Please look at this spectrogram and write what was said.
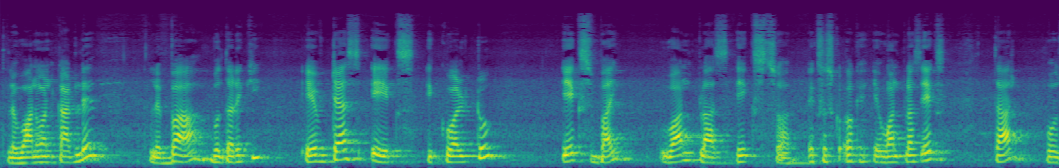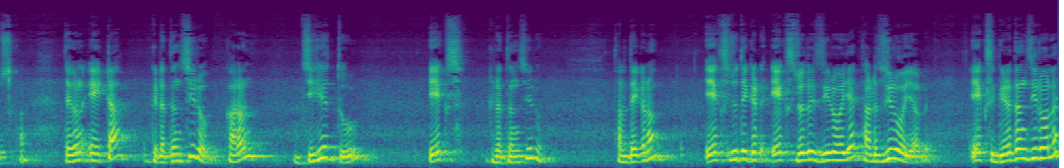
তাহলে ওয়ান ওয়ান কাটলে, তাহলে বা বলতে পারে কি f dash x equal to x by one plus x x square okay one plus x তার হোল স্কোয়ার দেখুন, এইটা গ্রেটার দেন জিরো কারণ যেহেতু এক্স গ্রেটার দেন জিরো তাহলে দেখে নাও এক্স যদি এক্স যদি জিরো হয়ে যায়, তাহলে জিরো হয়ে যাবে। এক্স গ্রেটার দেন জিরো হলে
